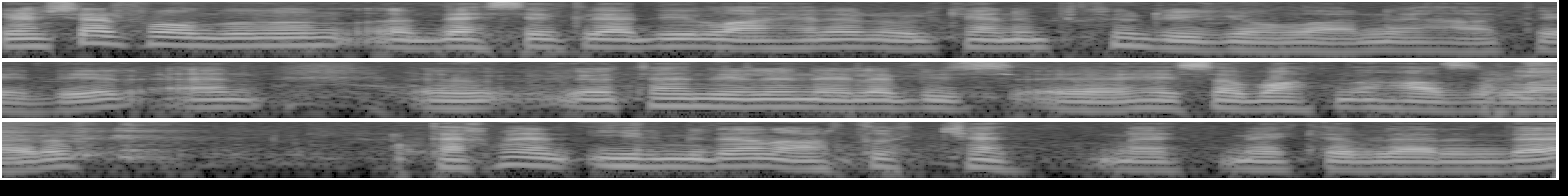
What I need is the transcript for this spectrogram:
Gənclər Fondunun ə, dəstəklədiyi layihələr ölkənin bütün regionlarını əhatə edir. Ən ə, ötən ilin elə biz ə, hesabatını hazırlayırıq. Təxminən 20-dən artıq kənd mə- məktəblərində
